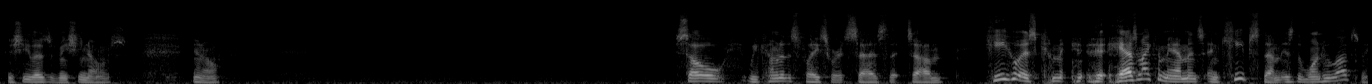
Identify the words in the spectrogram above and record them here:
Because she lives with me, she knows you know. So we come to this place where it says that um, he who has, com- has my commandments and keeps them is the one who loves me.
